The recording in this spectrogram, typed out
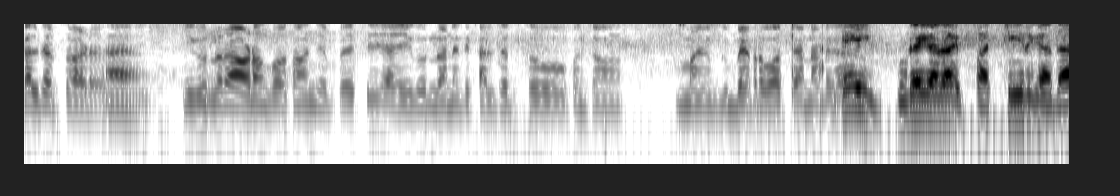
కల్చర్స్ వాడారు. ఈగుర్లు రావడం కోసం అని చెప్పేసి ఆ ఈగుర్లు అనేది కల్చర్తో కొంచెం మనకి బెటర్ వస్తాయి అంటే అన్నట్టుగా ఇప్పుడే కదా ఫస్ట్ ఇయర్ కదా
